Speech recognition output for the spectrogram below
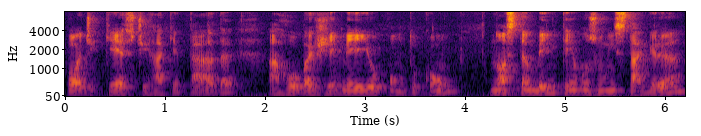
podcastraquetada@gmail.com. Nós também temos um Instagram,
